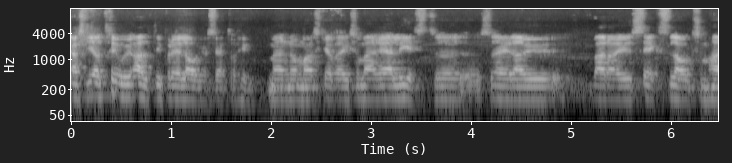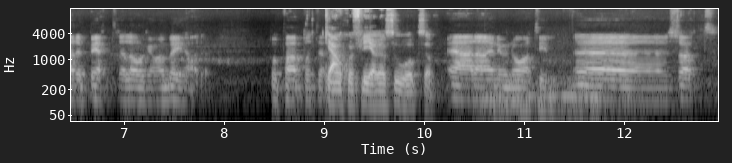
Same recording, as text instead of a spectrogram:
Alltså jag tror ju alltid på det laget jag sätter ihop. Men om man ska vara liksom en realist så, så är det ju, var det ju sex lag som hade bättre lag än vad vi hade. På pappret. Kanske fler än så också. Ja, det är nog några till. Uh, så att...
